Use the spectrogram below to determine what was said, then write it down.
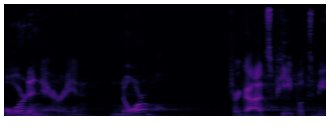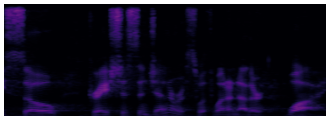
ordinary and normal for God's people to be so gracious and generous with one another. Why?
